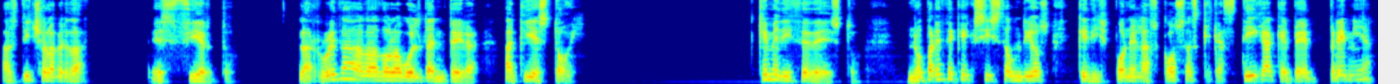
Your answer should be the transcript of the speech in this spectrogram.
Has dicho la verdad. Es cierto, la rueda ha dado la vuelta entera. Aquí estoy. ¿Qué me dice de esto? ¿No parece que exista un Dios que dispone las cosas, que castiga, que premia?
